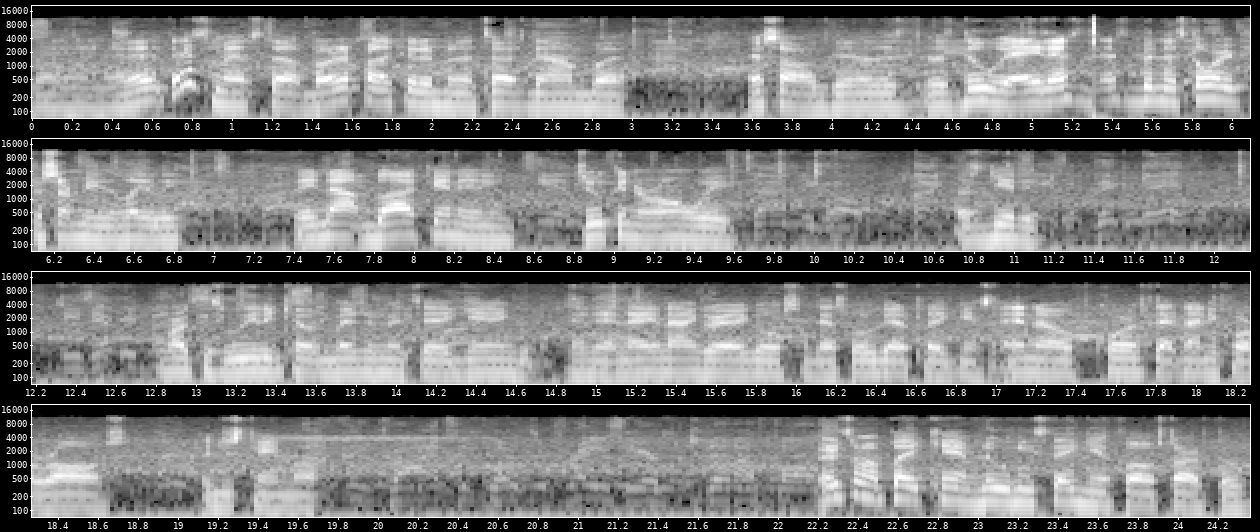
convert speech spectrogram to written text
Damn, man, that, that's messed up, bro. That probably could have been a touchdown, but it's all good. Let's, let's do it. Hey, that's that's been the story for some reason lately. They not blocking and juking the wrong way. Let's get it. Markus Wheaton, Kelvin Benjamin, Ted Ginn, and that 99 Greg Olsen. That's what we got to play against. And uh, of course, that 94 Rawls that just came up. Every time I play Cam Newton, he stay getting false starts through.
